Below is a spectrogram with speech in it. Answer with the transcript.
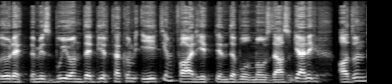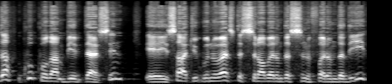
öğretmemiz bu yönde bir takım eğitim faaliyetlerinde bulmamız lazım. Yani adında hukuk olan bir dersin e, sadece üniversite sınavlarında sınıflarında değil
